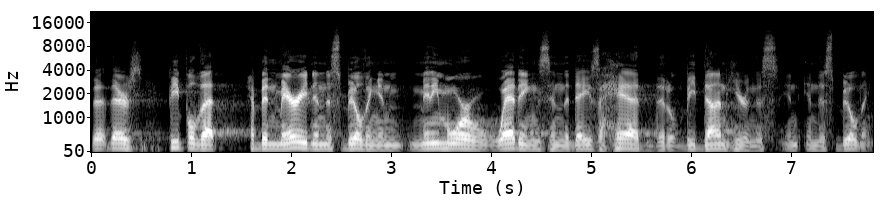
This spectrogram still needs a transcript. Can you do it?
There's people that have been married in this building and many more weddings in the days ahead that'll be done here in this, in, in this building.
